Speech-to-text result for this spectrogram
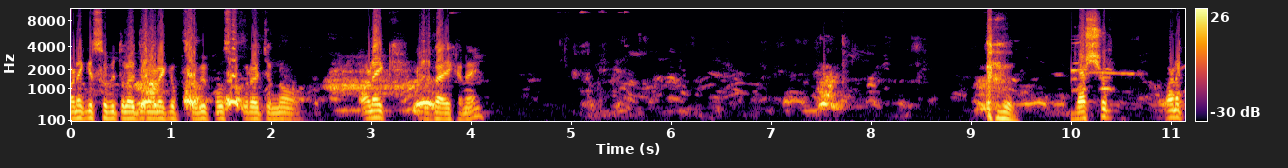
অনেকে ছবি তোলার জন্য, অনেকে ছবি পোস্ট করার জন্য অনেক এখানে। দর্শক, অনেক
